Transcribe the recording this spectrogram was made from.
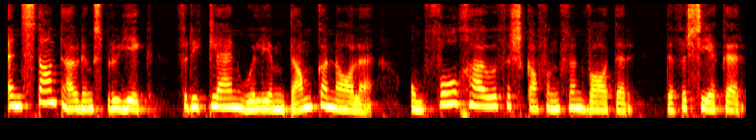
instandhoudingsprojek vir die Clan William damkanale om volgehoue verskaffing van water te verseker.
